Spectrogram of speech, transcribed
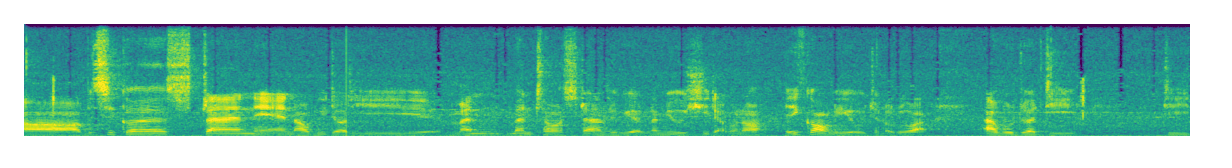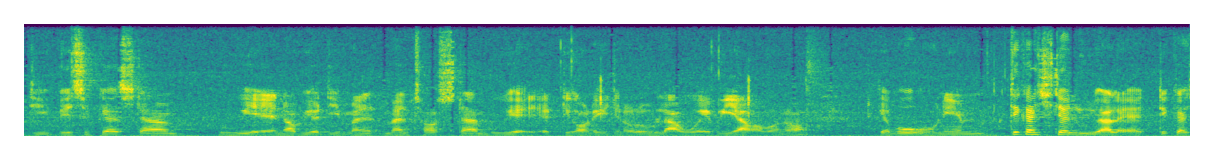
အာ physical stand နဲ့နောက်ပြီးတော့ဒီ mental stand ဆိုပြီးတော့နှစ်မျိုးရှိတာပေါ့နော်အဲ့ဒီကောင်လေးကိုကျွန်တော်တို့ကအဖို့အတွက်ဒီဒီဒီ physical stand ဘူးရဲ့နောက်ပြီးတော့ဒီ mental stand ဘူးရဲ့ဒီကောင်လေးကျွန်တော်တို့လာဝယ်ပေးရမှာပေါ့နော် ကယ်ဖို့ဟိုနေတိကတ်ရှိတဲ့လူတွေကလည်းတိကတ်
